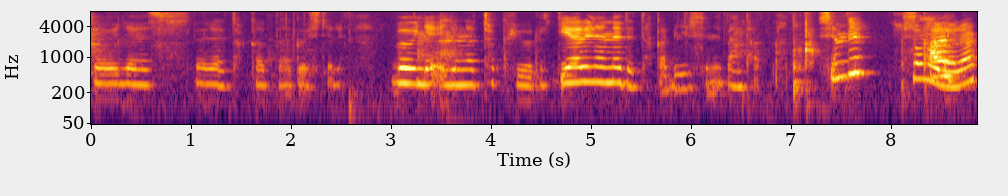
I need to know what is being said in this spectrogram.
Şöyle şöyle takada göstereyim. Böyle eline takıyoruz. Diğer eline de takabilirsiniz. Ben taktım. Şimdi Son Scar- olarak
